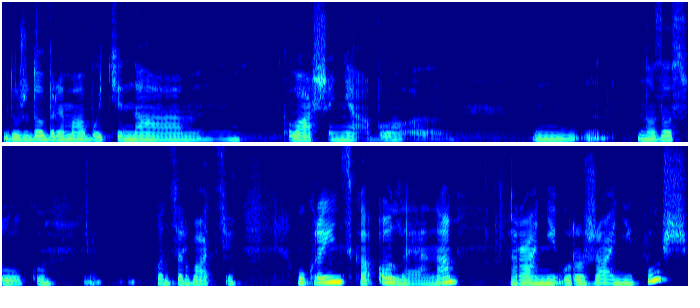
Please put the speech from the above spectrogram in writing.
Дуже добре, мабуть, на квашення або е, на засолку, консервацію. Українська олена, ранній урожайний кущ.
